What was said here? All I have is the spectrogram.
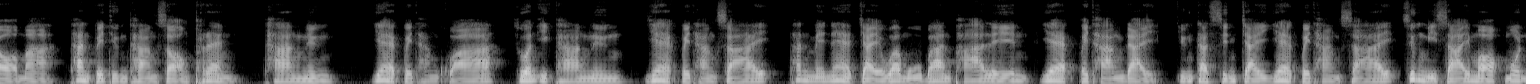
ต่อมาท่านไปถึงทางสองแพร่ง ทางหนึ่ง แยกไปทางขวา ส่วนอีกทางหนึ่ง แยกไปทางซ้าย ท่านไม่แน่ใจว่าหมู่บ้านผาเลน แยกไปทางใด จึงตัดสินใจแยกไปทางซ้าย ซึ่งมีสายหมอกหม่น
